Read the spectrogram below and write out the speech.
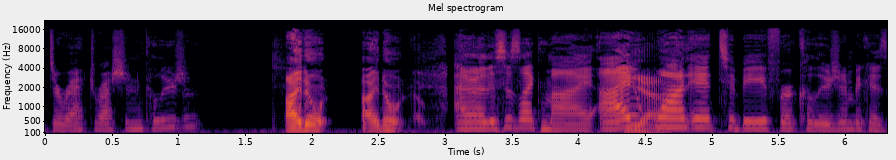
direct Russian collusion? I don't. I don't. I don't know. This is like my. I Yeah. want it to be for collusion because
